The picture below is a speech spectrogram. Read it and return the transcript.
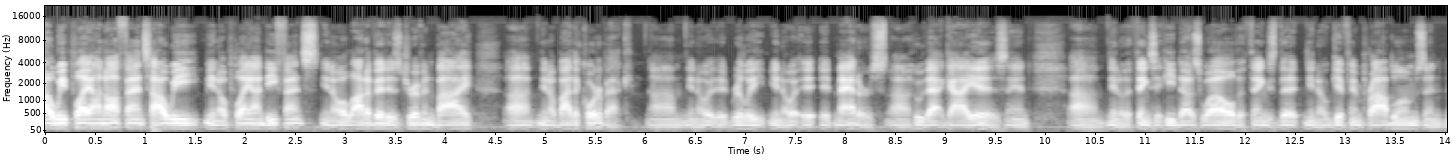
how we play on offense, how we you know play on defense. You know, a lot of it is driven by uh, you know by the quarterback. Um, you know, it, it, really you know it, it matters uh, who that guy is, and um, you know the things that he does well, the things that you know give him problems, and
